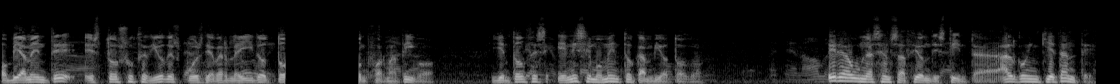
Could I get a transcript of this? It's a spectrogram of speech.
Obviamente, esto sucedió después de haber leído todo el informativo. Y entonces, en ese momento cambió todo. Era una sensación distinta, algo inquietante.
